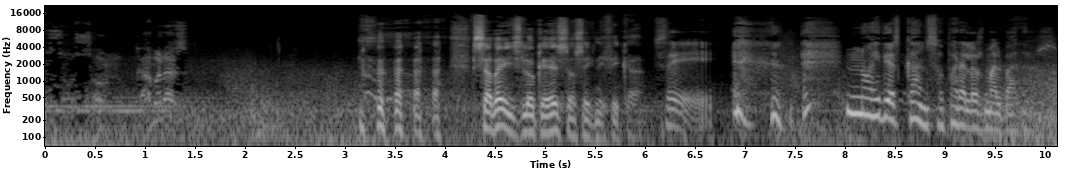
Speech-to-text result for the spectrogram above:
¿Eso son cámaras? Sabéis lo que eso significa. Sí. No hay descanso para los malvados.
